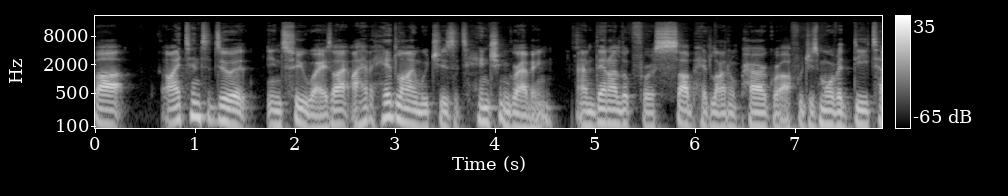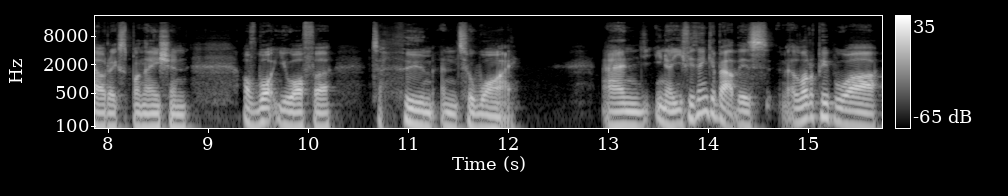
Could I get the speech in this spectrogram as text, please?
But I tend to do it in two ways. I, I have a headline which is attention grabbing, and then I look for a sub headline or paragraph, which is more of a detailed explanation of what you offer, to whom, and to why. And you know, if you think about this, a lot of people are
